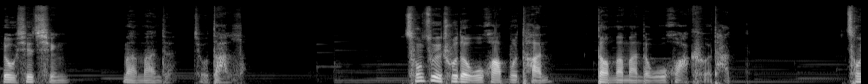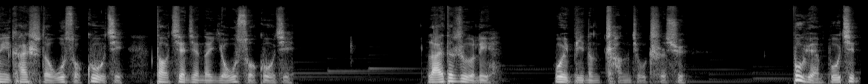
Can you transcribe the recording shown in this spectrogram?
有些情，慢慢的就淡了。从最初的无话不谈，到慢慢的无话可谈；从一开始的无所顾忌，到渐渐的有所顾忌。来的热烈，未必能长久持续；不远不近，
